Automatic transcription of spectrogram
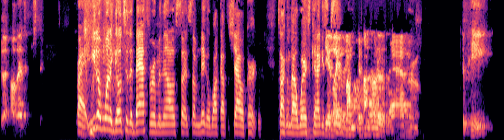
Be like, oh, that's interesting. Right. You don't want to go to the bathroom and then all of a sudden some nigga walk out the shower curtain talking about where's can I get Yeah, some like if, cereal? I'm, if I go to the bathroom to pee,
